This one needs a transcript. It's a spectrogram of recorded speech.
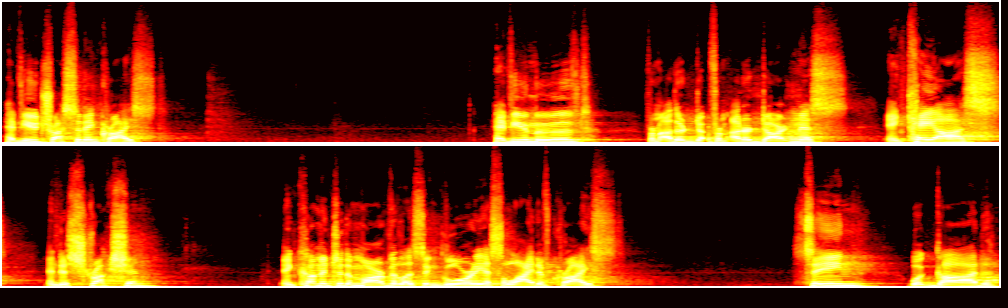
Have you trusted in Christ? Have you moved from, other, from utter darkness and chaos and destruction and come into the marvelous and glorious light of Christ? Seen what God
